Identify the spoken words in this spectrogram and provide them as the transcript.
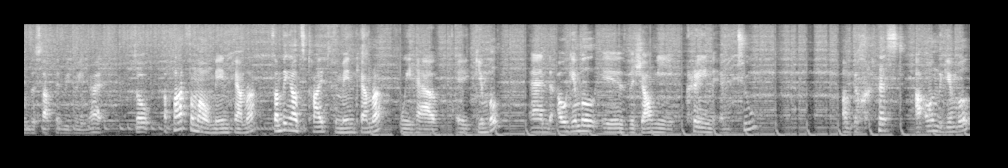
with the stuff that we're doing right? So apart from our main camera something else tied to the main camera we have a gimbal. And our gimbal is the Xiaomi Crane M2 I'll be honest I own the gimbal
